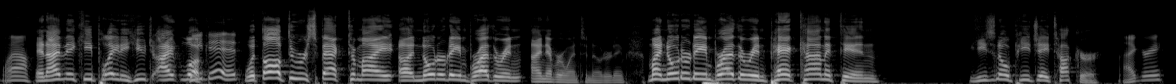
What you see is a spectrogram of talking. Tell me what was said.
Wow. and I think he played a huge. I look. He did. With all due respect to my uh, Notre Dame brethren, I never went to Notre Dame. My Notre Dame brethren, Pat Connaughton, he's no PJ Tucker. I agree.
